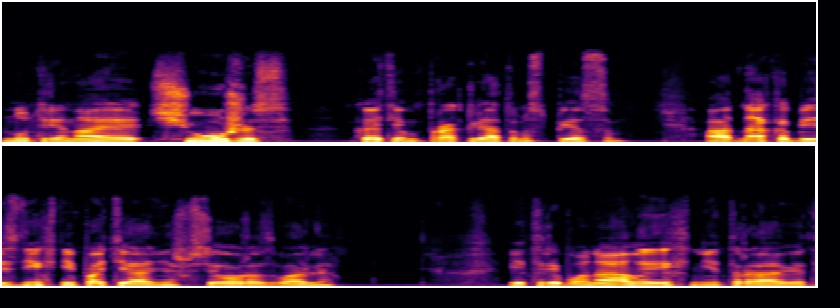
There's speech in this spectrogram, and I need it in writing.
внутренняя чужесть к этим проклятым спецам. Однако без них не потянешь, все в развале. И трибунал их не травит.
